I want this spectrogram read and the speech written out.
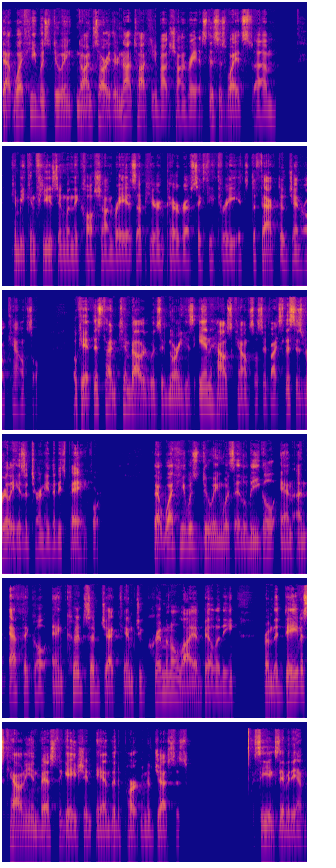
That what he was doing, no, I'm sorry, they're not talking about Sean Reyes. This is why it's um, can be confusing when they call Sean Reyes up here in paragraph 63. It's de facto general counsel. Okay, at this time, Tim Ballard was ignoring his in house counsel's advice. This is really his attorney that he's paying for that what he was doing was illegal and unethical and could subject him to criminal liability from the Davis County investigation and the Department of Justice. See Exhibit M.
